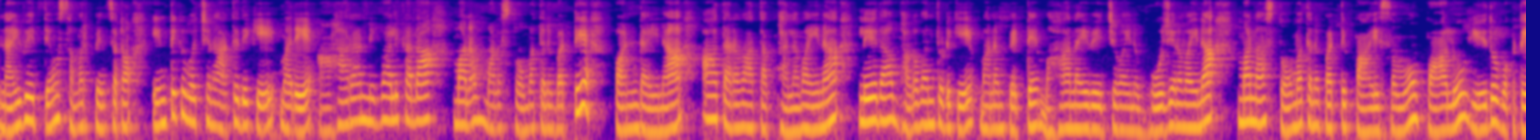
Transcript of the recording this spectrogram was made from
నైవేద్యం సమర్పించటం. ఇంటికి వచ్చిన అతిథికి మరి ఆహారాన్ని ఇవ్వాలి కదా? మనం మన స్తోమతని బట్టి పండైనా ఆ తర్వాత ఫలమైనా లేదా భగవంతుడికి మనం పెట్టే మహా మహానైవేద్యమైన భోజనమైన మన స్తోమతను పట్టి పాయసము పాలు ఏదో ఒకటి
